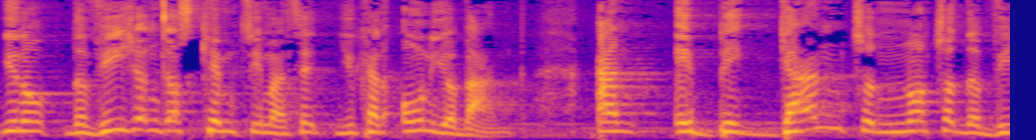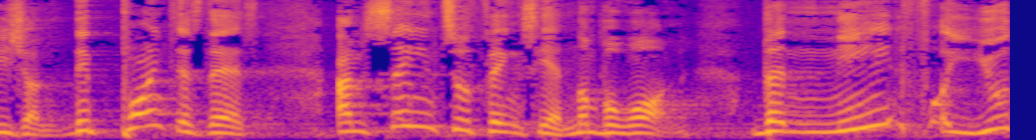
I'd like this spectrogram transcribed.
you know, the vision just came to him and said, You can own your bank. And it began to nurture the vision. The point is this I'm saying two things here. Number one, the need for you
